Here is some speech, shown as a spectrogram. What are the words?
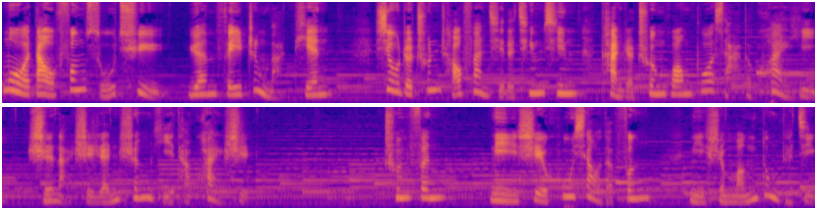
莫道风俗去，鸢飞正满天。嗅着春潮泛起的清新，看着春光播撒的快意，实乃是人生一大快事。春分，你是呼啸的风，你是萌动的景；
